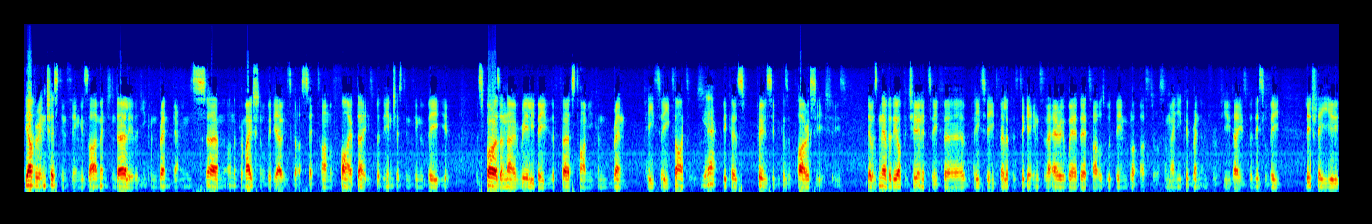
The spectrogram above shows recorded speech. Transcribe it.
the other interesting thing is that I mentioned earlier that you can rent games um, on the promotional video. It's got a set time of five days, but the interesting thing would be, it, as far as I know, really be the first time you can rent PC titles. Yeah. Because previously, because of piracy issues, there was never the opportunity for PC developers to get into that area where their titles would be in Blockbuster or somewhere. You could rent them for a few days, but this will be literally you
